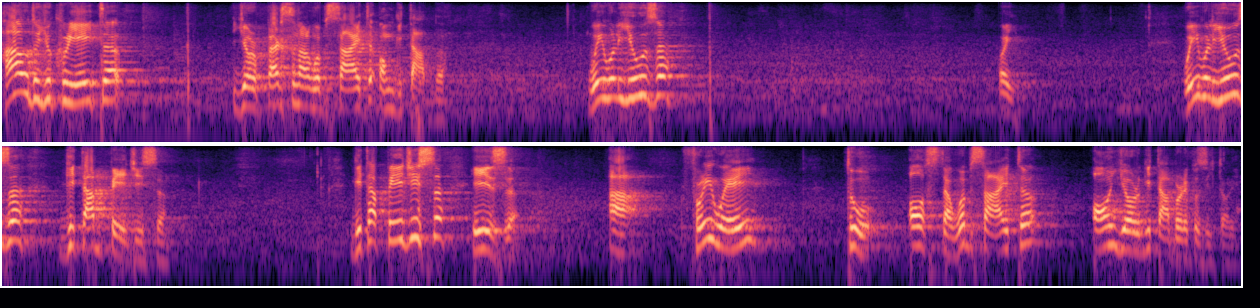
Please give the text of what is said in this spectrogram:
How do you create uh, your personal website on GitHub? We will use wait, we will use GitHub Pages. GitHub Pages is a free way to host a website on your GitHub repository.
